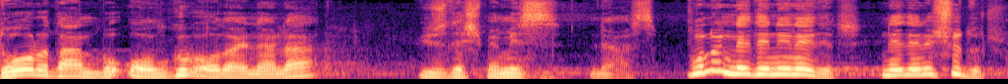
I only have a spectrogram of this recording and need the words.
Doğrudan bu olgu ve olaylarla yüzleşmemiz lazım. Bunun nedeni nedir? Nedeni şudur.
